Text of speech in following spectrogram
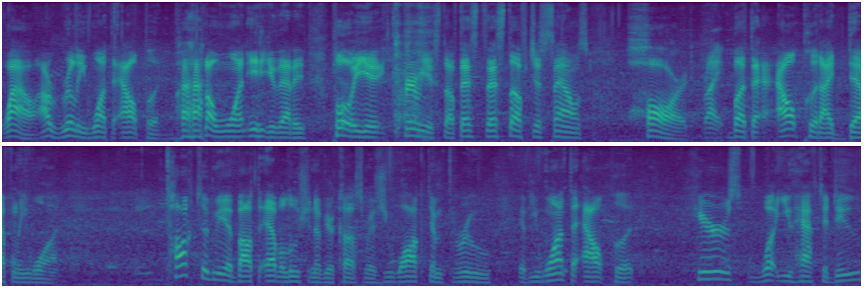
wow, I really want the output, but I don't want any of that employee experience stuff. That's, that stuff just sounds hard. Right. But the output I definitely want. Talk to me about the evolution of your customers. You walk them through. If you want the output, here's what you have to do.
